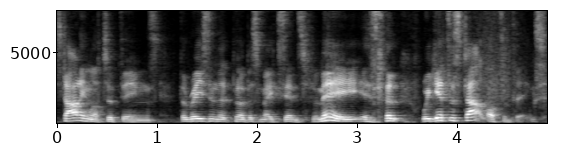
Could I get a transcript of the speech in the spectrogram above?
starting lots of things, the reason that purpose makes sense for me is that we get to start lots of things.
